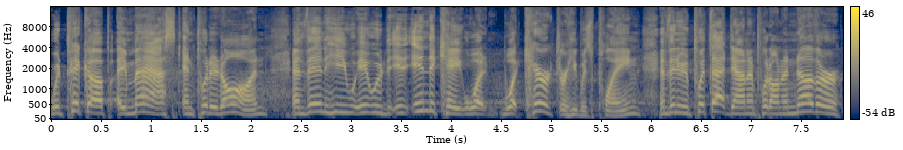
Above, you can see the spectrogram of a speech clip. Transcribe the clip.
would pick up a mask and put it on, and then he, it would indicate what, what character he was playing, and then he would put that down and put on another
